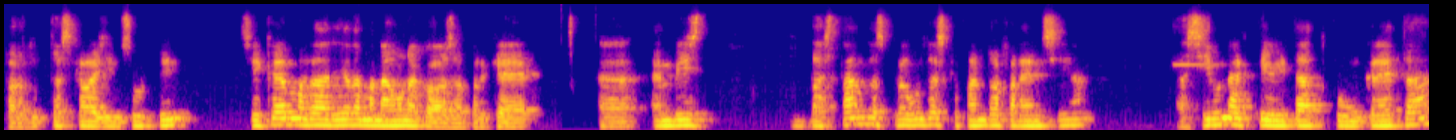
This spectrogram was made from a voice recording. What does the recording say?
per dubtes que vagin sortint, sí que m'agradaria demanar una cosa, perquè eh, hem vist bastantes preguntes que fan referència a si una activitat concreta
